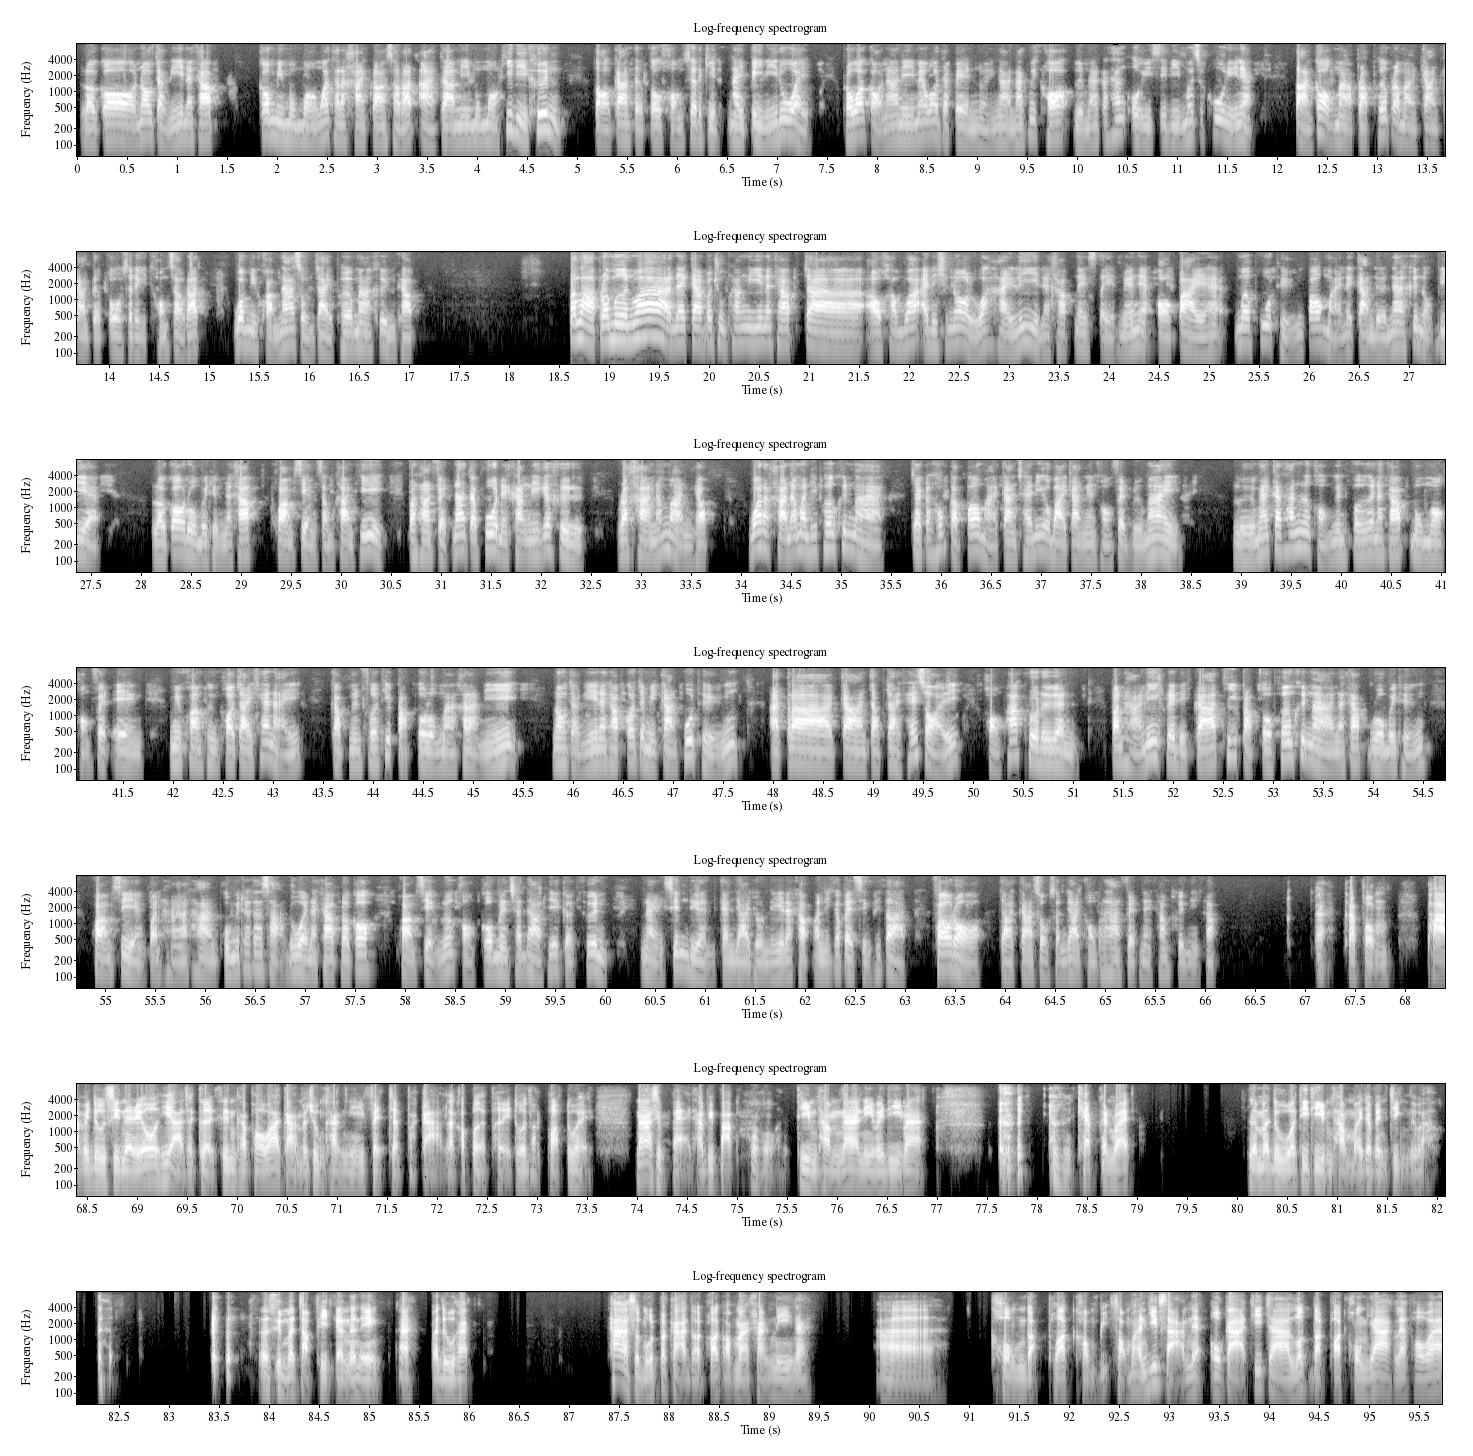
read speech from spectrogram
แล้วก็นอกจากนี้นะครับก็มีมุมมองว่าธนาคารกลางสหรัฐอาจจะมีมุมมองที่ดีขึ้น ต่อการเติบโตของเศรษฐกิจในปีนี้ด้วย เพราะว่าก่อนหน้านี้ไม่ว่าจะเป็นหน่วยงานนักวิเคราะห์หรือแม้กระทั่ง OECD เมื่อสักครู่นี้เนี่ย ต่างก็ออกมาปรับเพิ่มประมาณการการเติบโตเศรษฐกิจของสหรัฐ ว่ามีความน่าสนใจเพิ่มมากขึ้นครับ ตลาดประเมินว่าในการประชุมครั้งนี้นะครับจะเอาคำว่า additional หรือว่า highly นะครับใน statement เนี่ยออกไปฮะเมื่อพูดถึงเป้าหมายในการเดินหน้าขึ้นดอกเบี้ยแล้วก็รวมไปถึงนะครับความเสี่ยงสำคัญที่ประธานเฟดน่าจะพูดในครั้งนี้ก็คือ ราคาน้ำมันครับว่าราคาน้ำมันที่เพิ่มขึ้นมา จะกระทบกับเป้าหมายการใช้นโยบายการเงินของเฟดหรือไม่ หรือแม้กระทั่งเรื่องของเงินเฟ้อนะครับมุมมองของเฟดเอง มีความพึงพอใจแค่ไหน กับเงินเฟ้อที่ปรับตัวลงมาขนาดนี้ นอกจากนี้นะครับก็จะมีการพูดถึงอัตราการจับจ่ายใช้สอยของภาคครัวเรือน ปัญหาหนี้เครดิตการ์ดที่ปรับตัวเพิ่มขึ้นมานะครับรวมไปถึงความเสี่ยงปัญหาทางภูมิทัศน์ศาสตร์ด้วยนะครับแล้วก็ความเสี่ยงเรื่องของโกลเมนชัดดาวที่เกิดขึ้นในสิ้นเดือนกันยายนนี้นะครับอันนี้ก็เป็นสิ่งที่ตลาดเฝ้ารอจากการส่งสัญญาณของประธานเฟดในค่ำคืนนี้ครับครับผม พาไปดูซีนารีโอที่อาจจะเกิดขึ้นครับ เพราะว่าการประชุมครั้งนี้เฟดจะประกาศแล้วก็เปิดเผยตัวดอทพอตด้วย หน้าสิบแปดครับพี่ปับ๊บโอ้โห ทีมทำหน้านี้ไว้ดีมาก แคปกันไว้ แล้วมาดูว่าที่ทีมทำไว้จะเป็นจริงหรือเปล่า ก็คือมาจับผิดกันนั่นเอง อะ มาดูฮะถ้าสมมติประกาศดอทพอตออกมาครั้งนี้นะอ่าคงดอทพลอตของปี 2023 เนี่ย โอกาสที่จะลด dot plot คงยากแล้ว เพราะว่า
